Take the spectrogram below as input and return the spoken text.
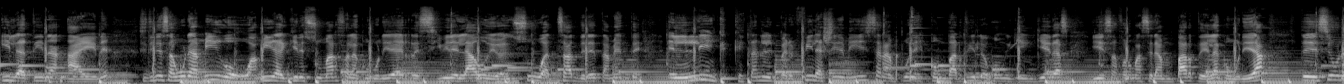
y latina A-N. Si tienes algún amigo o amiga que quiere sumarse a la comunidad y recibir el audio en su WhatsApp directamente, el link que está en el perfil allí de mi Instagram, puedes compartirlo con quien quieras y de esa forma serán parte de la comunidad. Te deseo un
